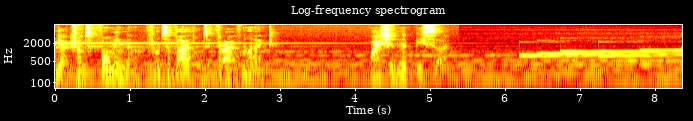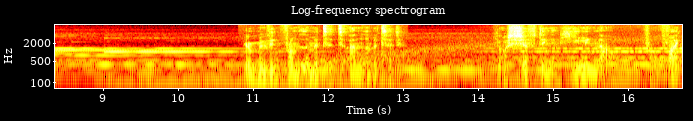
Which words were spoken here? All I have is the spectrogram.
You are transforming now from survival to thrive mind. Why shouldn't it be so? You're moving from limited to unlimited. You are shifting and healing now from fight,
